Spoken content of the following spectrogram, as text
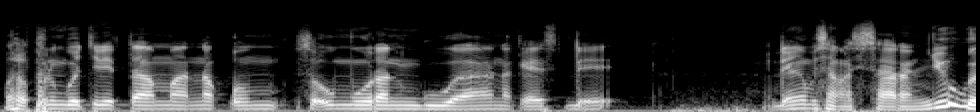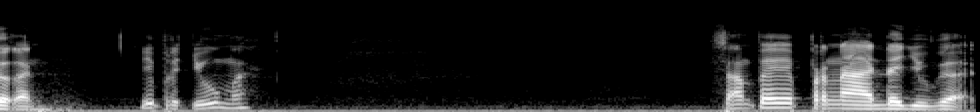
Walaupun gue cerita sama anak um, seumuran gue anak SD dia nggak bisa ngasih saran juga kan. Dia percuma. Sampai pernah ada juga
